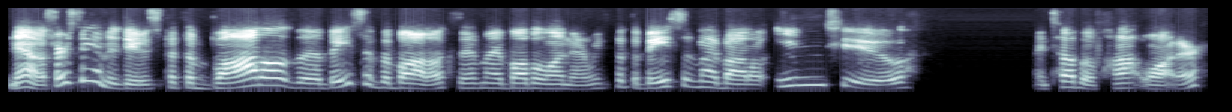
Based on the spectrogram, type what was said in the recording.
Now, the first thing I'm gonna do is put the bottle, the base of the bottle, because I have my bubble on there. We put the base of my bottle into my tub of hot water.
